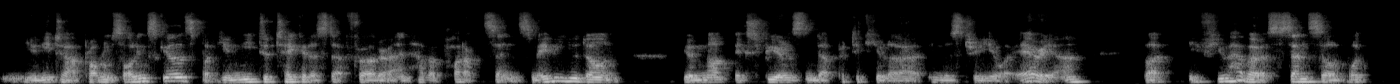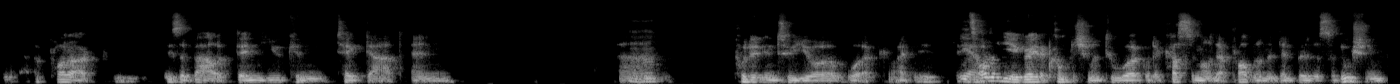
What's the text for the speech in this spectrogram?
you need to have problem solving skills, but you need to take it a step further and have a product sense. Maybe you don't, you're not experienced in that particular industry or area, but if you have a sense of what a product is about, then you can take that and mm-hmm. Um, put it into your work. Right? It, it's yeah. already a great accomplishment to work with a customer on their problem and then build a solution,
